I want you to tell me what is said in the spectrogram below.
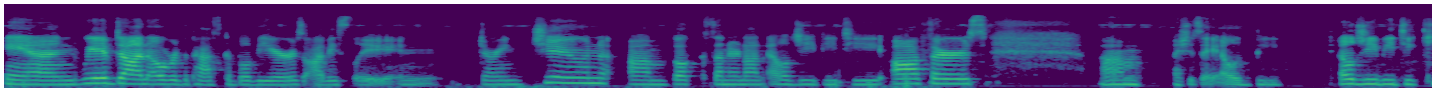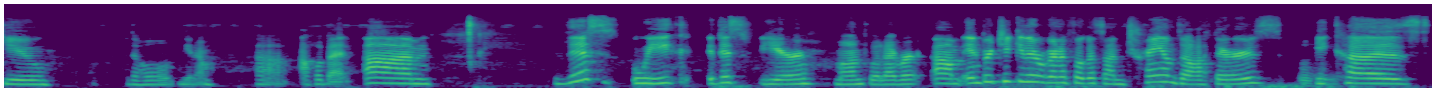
and we have done over the past couple of years, obviously, in during June, um, book centered on LGBT authors. Um, I should say LB, LGBTQ, the whole, you know, uh, alphabet. Um, this week, this year, month, whatever, um, in particular, we're going to focus on trans authors Mhm. because,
